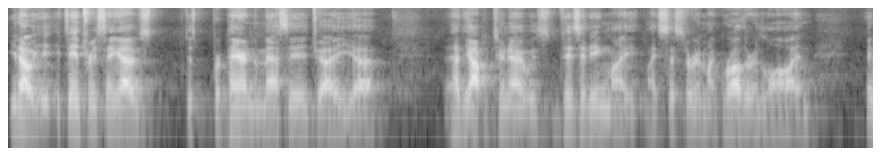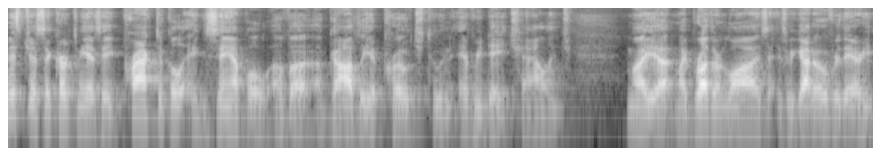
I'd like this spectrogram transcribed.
You know, it's interesting. I was just preparing the message, I uh, had the opportunity, I was visiting my, my sister and my brother in law, and, and this just occurred to me as a practical example of a, a godly approach to an everyday challenge. My, uh, my brother in law, as, as, we got over there, he,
